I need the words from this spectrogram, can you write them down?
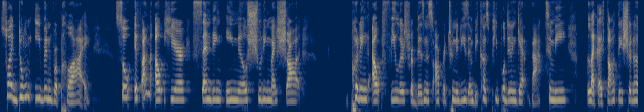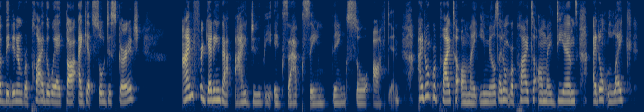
so I don't even reply. So if I'm out here sending emails, shooting my shot, putting out feelers for business opportunities and because people didn't get back to me like I thought they should have, they didn't reply the way I thought, I get so discouraged. I'm forgetting that I do the exact same thing so often. I don't reply to all my emails. I don't reply to all my DMs. I don't like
